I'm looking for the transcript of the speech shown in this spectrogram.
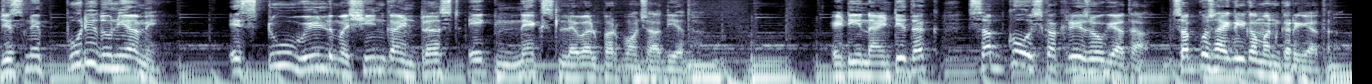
जिसने पूरी दुनिया में इस टू व्हील्ड मशीन का इंटरेस्ट एक नेक्स्ट लेवल पर पहुँचा दिया था। 1890 तक सबको उसका क्रेज हो गया था, सबको साइकिल का मन कर गया था।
